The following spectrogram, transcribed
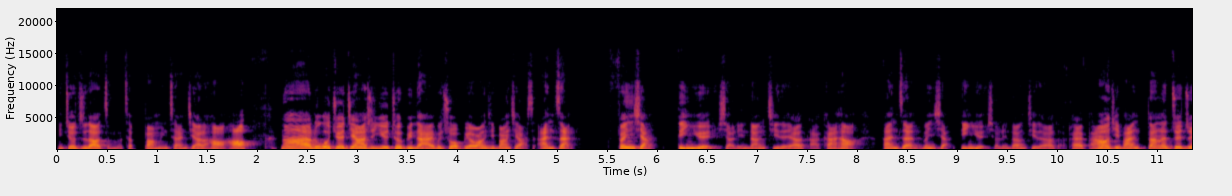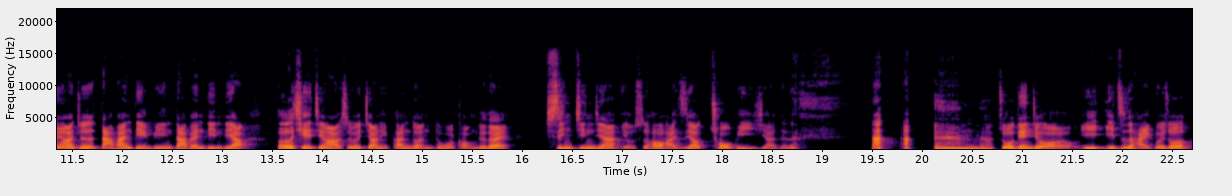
你就知道怎么参报名参加了哈。好，那如果觉得姜老师 YouTube 平台还不错，不要忘记帮姜老师按赞、分享、订阅小铃铛，记得要打开哈。按赞、分享、订阅小铃铛，记得要打开。盘后解盘，当然最重要就是大盘点评、大盘定调，而且金老师会教你判断多空，对不对？信金价有时候还是要臭屁一下，真的。昨天就有一一只海龟说：“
